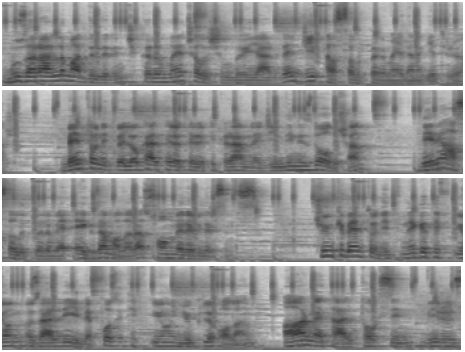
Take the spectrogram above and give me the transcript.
bu zararlı maddelerin çıkarılmaya çalışıldığı yerde cilt hastalıkları meydana getiriyor. Bentonit ve lokal peloterapi kremle cildinizde oluşan deri hastalıkları ve egzamalara son verebilirsiniz. Çünkü bentonit negatif iyon özelliğiyle pozitif iyon yüklü olan ağır metal, toksin, virüs,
